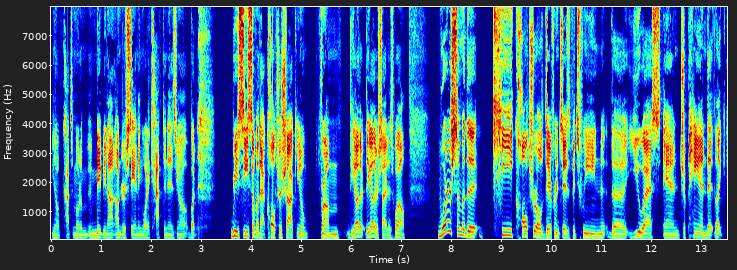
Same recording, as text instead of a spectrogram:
you know Katsumoto maybe not understanding what a captain is, you know, but we see some of that culture shock, you know, from the other the other side as well. What are some of the key cultural differences between the US and Japan that like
